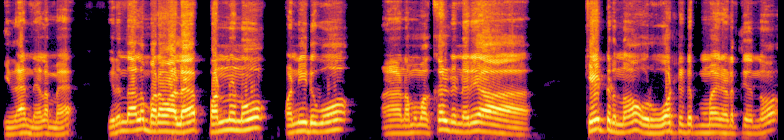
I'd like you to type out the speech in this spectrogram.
இதுதான் நிலமை. இருந்தாலும் பரவாயில்ல பண்ணணும் பண்ணிடுவோம். நம்ம மக்கள்கிட்ட நிறையா கேட்டிருந்தோம் ஒரு ஓட்டெடுப்பு மாதிரி நடத்தியிருந்தோம்.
